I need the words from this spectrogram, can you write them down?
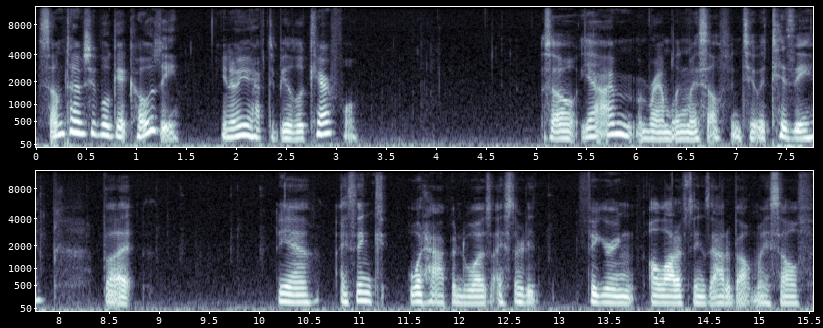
sometimes people get cozy. You know, you have to be a little careful. So, yeah, I'm rambling myself into a tizzy, but yeah, I think what happened was I started figuring a lot of things out about myself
